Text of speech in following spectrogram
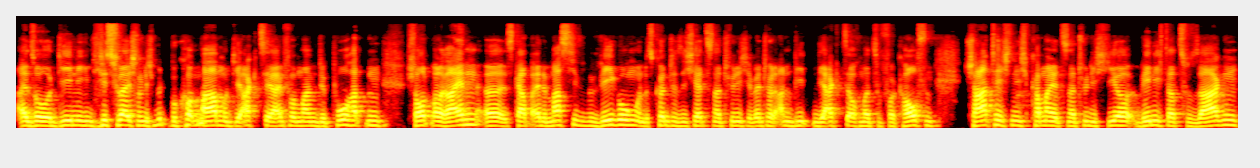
Also diejenigen, die es vielleicht noch nicht mitbekommen haben und die Aktie einfach mal im Depot hatten, schaut mal rein. Äh, es gab eine massive Bewegung und es könnte sich jetzt natürlich eventuell anbieten, die Aktie auch mal zu verkaufen. Charttechnisch kann man jetzt natürlich hier wenig dazu sagen.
